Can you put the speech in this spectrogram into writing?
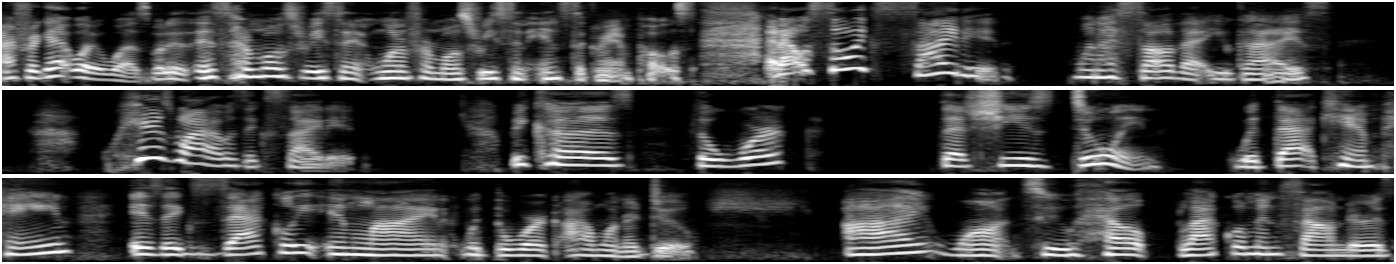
I forget what it was, but it's her most recent, one of her most recent Instagram posts. And I was so excited when I saw that, you guys. Here's why I was excited because the work that she's doing with that campaign is exactly in line with the work I want to do. I want to help Black women founders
